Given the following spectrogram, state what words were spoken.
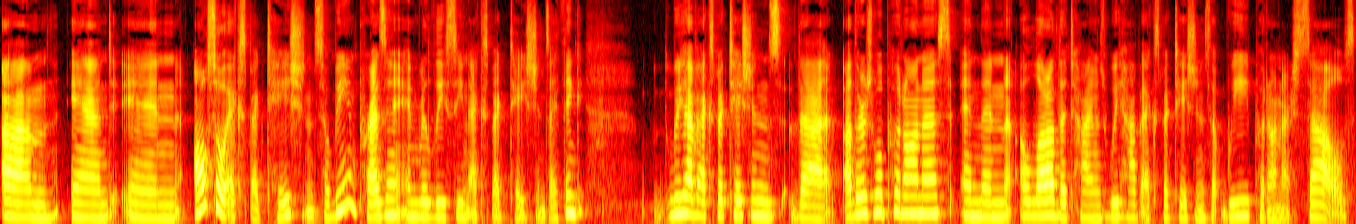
um, and in also expectations. So being present and releasing expectations. I think we have expectations that others will put on us, and then a lot of the times we have expectations that we put on ourselves.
